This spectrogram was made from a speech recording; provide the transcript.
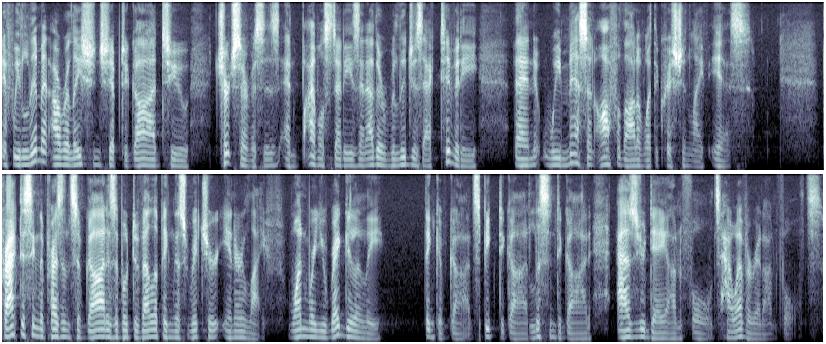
if we limit our relationship to God to church services and Bible studies and other religious activity, then we miss an awful lot of what the Christian life is. Practicing the presence of God is about developing this richer inner life, one where you regularly think of God, speak to God, listen to God as your day unfolds, however it unfolds.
